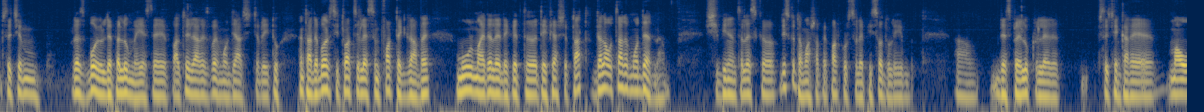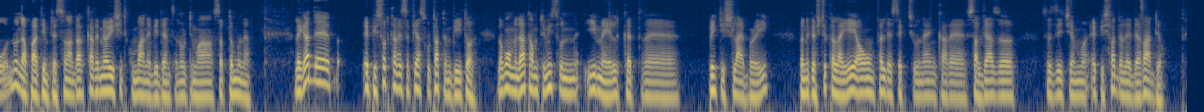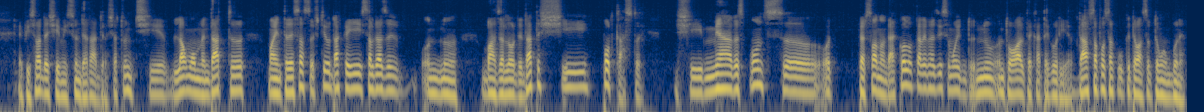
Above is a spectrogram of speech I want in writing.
să zicem, războiul de pe lume, este al treilea război mondial și ce vrei tu. Într-adevăr, situațiile sunt foarte grave, mult mai rele decât uh, te-ai fi așteptat, de la o țară modernă. Și bineînțeles că discutăm așa pe parcursul episodului uh, despre lucrurile, să zicem, care m-au, nu neapărat impresionat, dar care mi-au ieșit cumva în evidență în ultima săptămână. Legat de episod care să fie ascultat în viitor. La un moment dat am trimis un e-mail către British Library, pentru că știu că la ei au un fel de secțiune în care salvează, să zicem, episoadele de radio. Episoade și emisiuni de radio. Și atunci, la un moment dat, m-a interesat să știu dacă ei salvează în baza lor de date și podcasturi. Și mi-a răspuns uh, o persoană de acolo care mi-a zis să mă uit nu, într-o altă categorie. Dar asta a fost acum câteva săptămâni bune.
